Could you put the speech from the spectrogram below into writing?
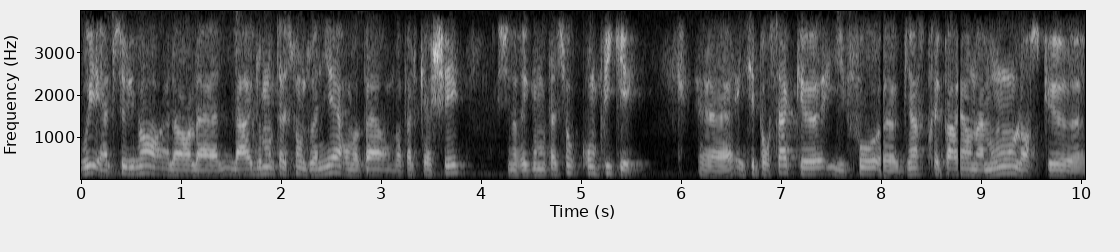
Oui, absolument. Alors la, réglementation douanière, on on va pas le cacher, c'est une réglementation compliquée. Euh, et c'est pour ça qu'il faut euh, bien se préparer en amont lorsque euh,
